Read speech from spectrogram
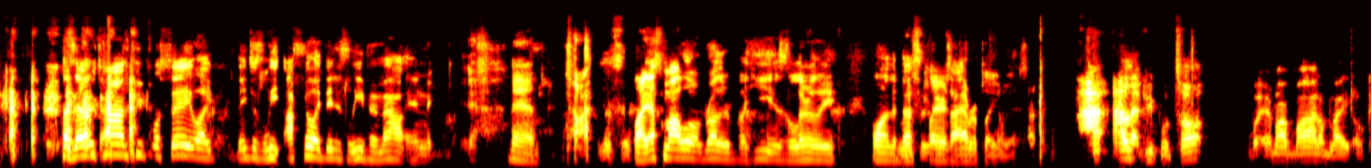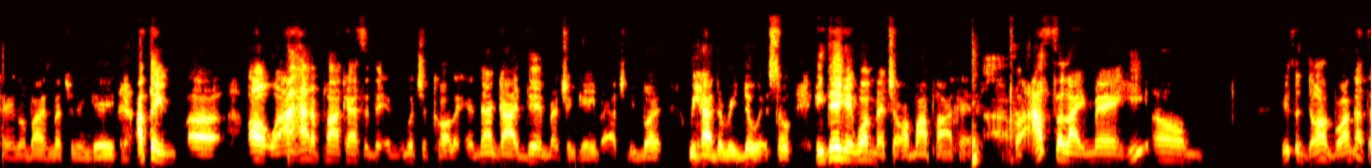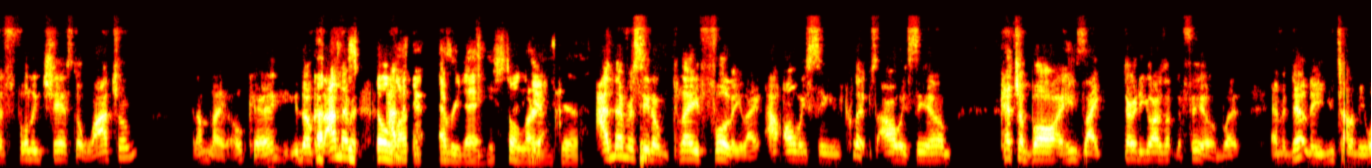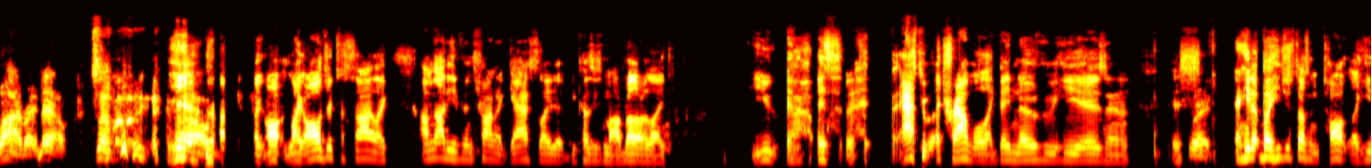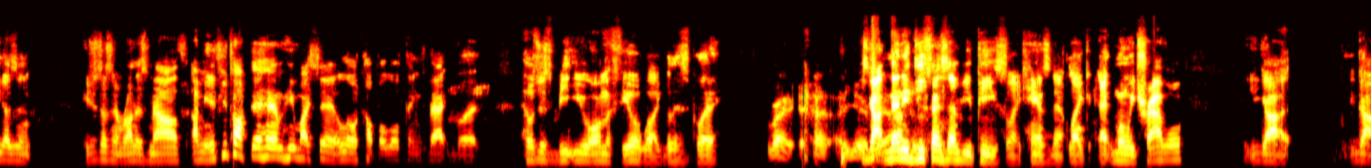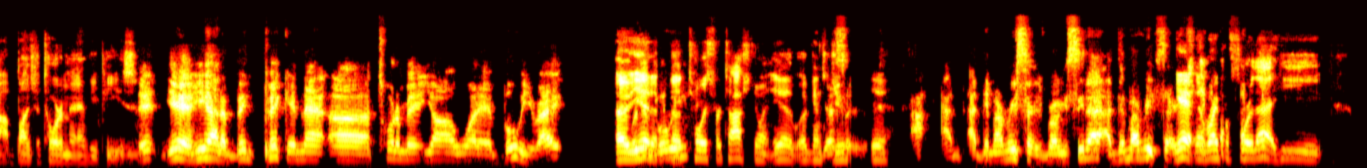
Because every time people say like they just leave, I feel like they just leave him out, and eh, man, Listen, like that's my little brother, but he is literally one of the best Listen. players I ever played with. I, I let people talk, but in my mind, I'm like, okay, nobody's mentioning Gabe. I think, uh, oh, well, I had a podcast that didn't, what you call it, and that guy did mention Gabe actually, but we had to redo it. So he did get one mention on my podcast. But I feel like, man, he um, he's a dog, bro. I got the fully chance to watch him, and I'm like, okay, you know, because I never, still I- learning every day. He's still learning. Yeah. I never seen him play fully. Like I always seen clips. I always see him catch a ball and he's like 30 yards up the field. But evidently, you telling me why right now. So Yeah. um, Like all like all jokes aside, like I'm not even trying to gaslight it because he's my brother. Like you, it's ask people that travel, like they know who he is, and it's right. and he but he just doesn't talk. Like he doesn't he just doesn't run his mouth. I mean, if you talk to him, he might say a little couple little things back, but he'll just beat you on the field like with his play. Right. yeah, He's got man, many defense MVPs, like hands down. Like at, when we travel, you got you got a bunch of tournament MVPs. Yeah, he had a big pick in that uh tournament y'all won at Bowie, right? Oh yeah, it the, the Toys for Tots joint, yeah, against Yes, Judah. Yeah, I, I I did my research, bro. You see that? I did my research. yeah, and right before that, he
